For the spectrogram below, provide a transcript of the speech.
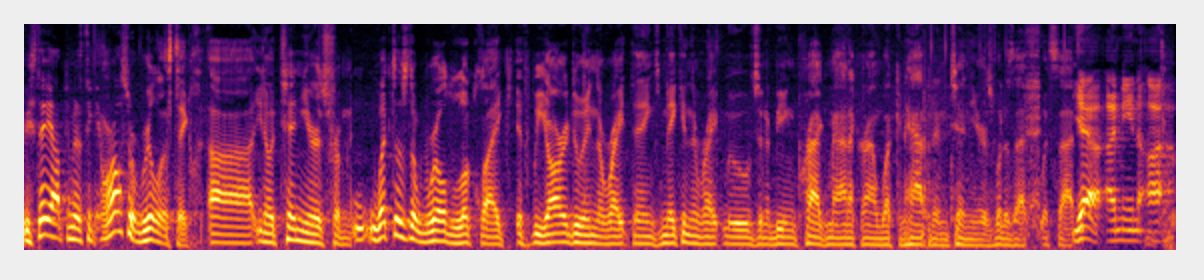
we stay optimistic and we're also realistic. Uh, you know, 10 years from now, what does the world look like if we are doing the right things, making the right moves, and are being pragmatic around what can happen in 10 years? What is that? What's that? Yeah, I mean, I,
